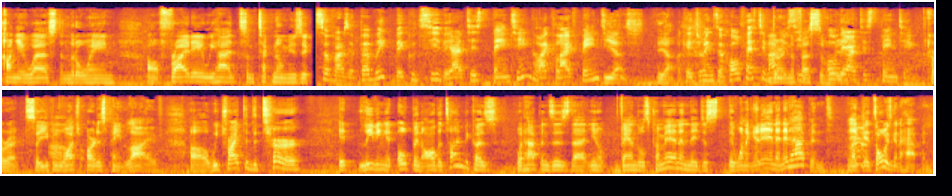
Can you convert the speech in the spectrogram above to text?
Kanye West and Lil Wayne. Uh, Friday we had some techno music. So for the public, they could see the artist painting, like live painting. Yes. Yeah. Okay, during the whole festival. During the festival, all yeah. the artists painting. Correct. So you can oh. watch artists paint live. Uh, we tried to deter it, leaving it open all the time because what happens is that you know vandals come in and they just they want to get in, and it happened. Yeah. Like it's always going to happen.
